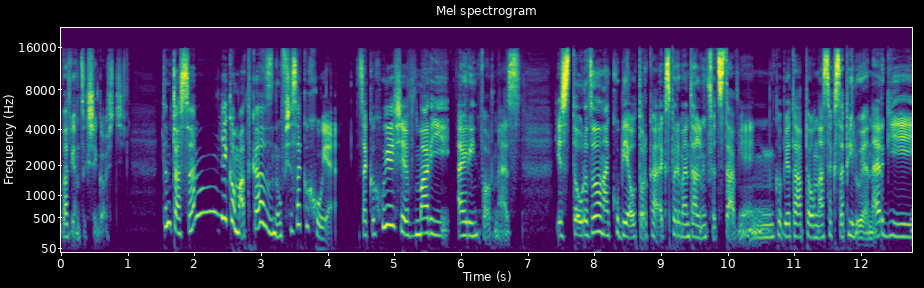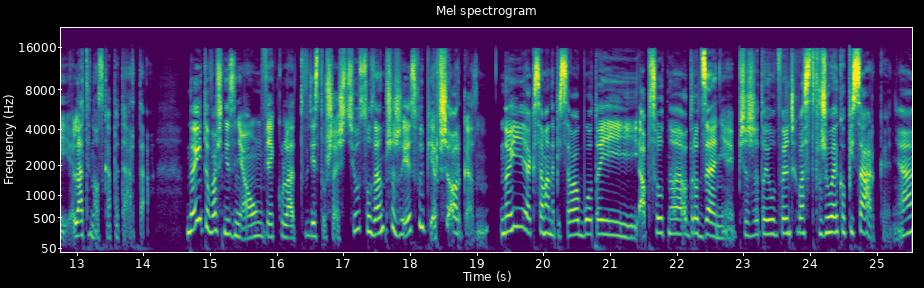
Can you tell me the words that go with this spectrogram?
bawiących się gości. Tymczasem jego matka znów się zakochuje. Zakochuje się w Marii Irene Fornes. Jest to urodzona na Kubie autorka eksperymentalnych przedstawień, kobieta pełna seksapilu i energii, latynoska petarda. No i to właśnie z nią w wieku lat 26 Susan przeżyje swój pierwszy orgazm. No i jak sama napisała, było to jej absolutne odrodzenie. Pisze, że to ją wręcz chyba stworzyło jako pisarkę, nie?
